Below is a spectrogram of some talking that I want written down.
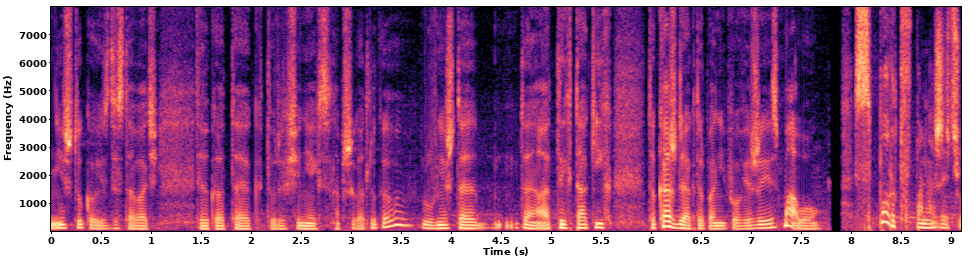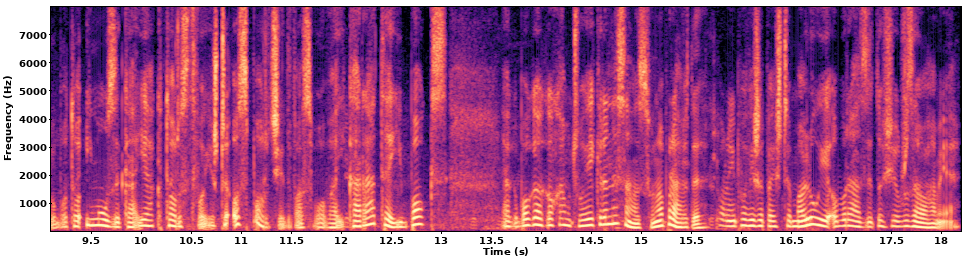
nie sztuką jest dostawać tylko te, których się nie chce na przykład, tylko również te, te, a tych takich, to każdy aktor pani powie, że jest mało. Sport w pana życiu, bo to i muzyka, i aktorstwo. Jeszcze o sporcie dwa słowa. I karate, i boks. Jak Boga kocham, człowiek renesansu, naprawdę. Pan mi powie, że pan jeszcze maluje obrazy, to się już załamie.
